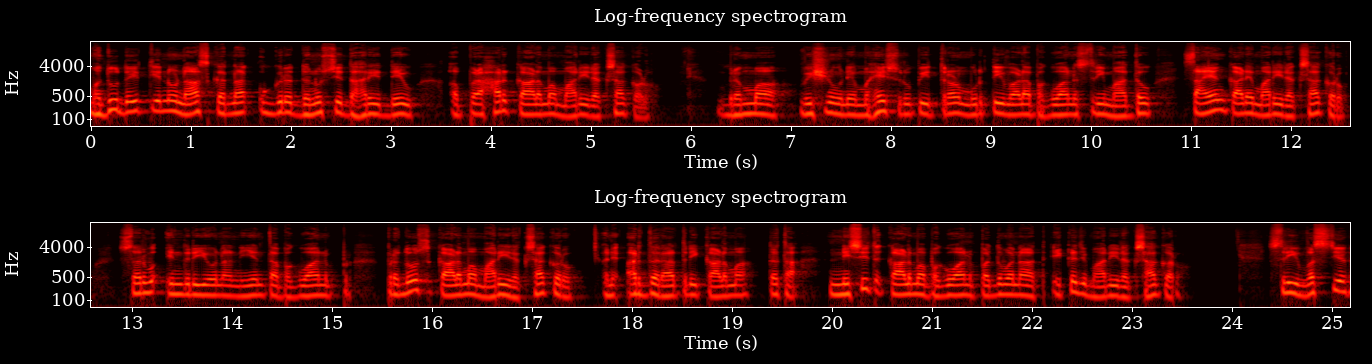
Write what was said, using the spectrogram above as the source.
મધુ દૈત્યનો નાશ કરનાર ઉગ્ર ધનુષ્યધારી દેવ અપ્રહાર કાળમાં મારી રક્ષા કરો બ્રહ્મા વિષ્ણુ અને મહેશ રૂપી ત્રણ મૂર્તિવાળા ભગવાન શ્રી માધવ સાયંકાળે મારી રક્ષા કરો સર્વ ઇન્દ્રિયોના નિયંતા ભગવાન પ્રદોષ કાળમાં મારી રક્ષા કરો અને અર્ધરાત્રિ કાળમાં તથા નિશિત કાળમાં ભગવાન પદ્મનાથ એક જ મારી રક્ષા કરો. શ્રી વસ્ય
